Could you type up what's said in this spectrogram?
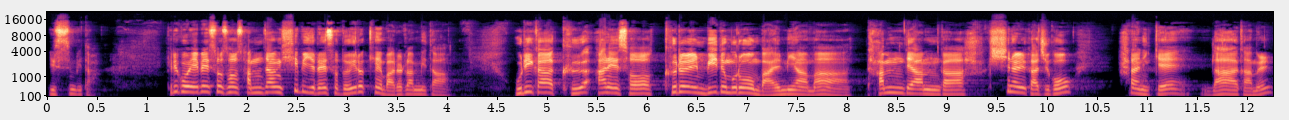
있습니다. 그리고 에베소서 3장 12절에서도 이렇게 말을 합니다. 우리가 그 안에서 그를 믿음으로 말미암아 담대함과 확신을 가지고 하나님께 나아감을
